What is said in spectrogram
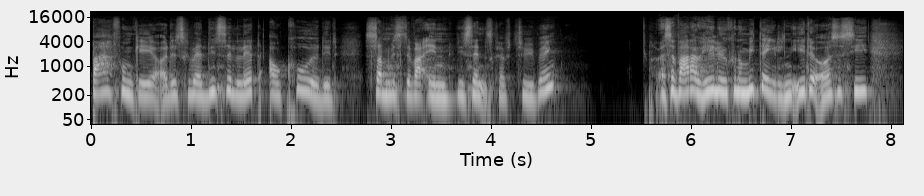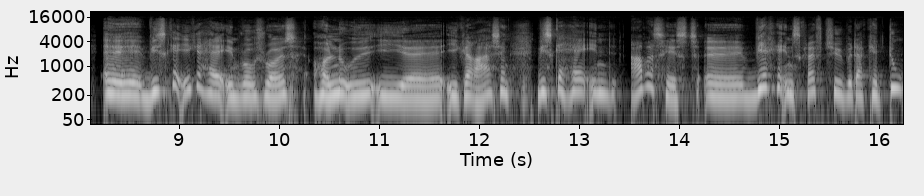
bare fungere, og det skal være lige så let afkodeligt, som hvis det var en licensskrifttype. Ikke? Og så var der jo hele økonomidelen i det også at sige, Øh, vi skal ikke have en Rolls Royce holdende ude i, øh, i garagen. Vi skal have en arbejdshest. Øh, virkelig en skrifttype, der kan du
